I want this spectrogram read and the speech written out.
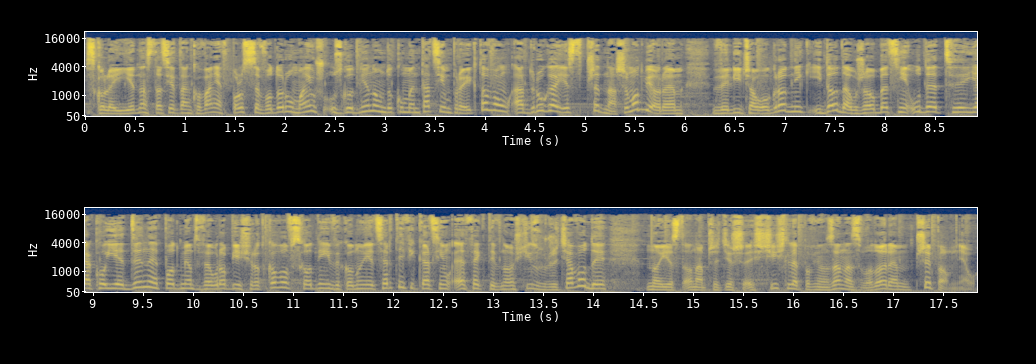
Z kolei jedna stacja tankowania w Polsce wodoru ma już uzgodnioną dokumentację projektową, a druga jest przed naszym odbiorem. Wyliczał ogrodnik i dodał, że obecnie UDET jako jedyny podmiot w Europie Środkowo-Wschodniej wykonuje certyfikację efektywności zużycia wody. No jest ona przecież ściśle powiązana z wodorem, przypomniał.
